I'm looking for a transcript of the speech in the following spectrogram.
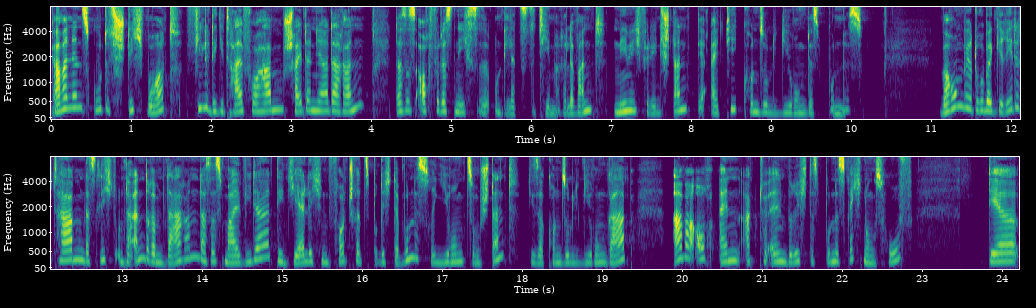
Governance, gutes Stichwort. Viele Digitalvorhaben scheitern ja daran, dass es auch für das nächste und letzte Thema relevant, nämlich für den Stand der IT-Konsolidierung des Bundes. Warum wir darüber geredet haben, das liegt unter anderem daran, dass es mal wieder den jährlichen Fortschrittsbericht der Bundesregierung zum Stand dieser Konsolidierung gab, aber auch einen aktuellen Bericht des Bundesrechnungshofs, der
